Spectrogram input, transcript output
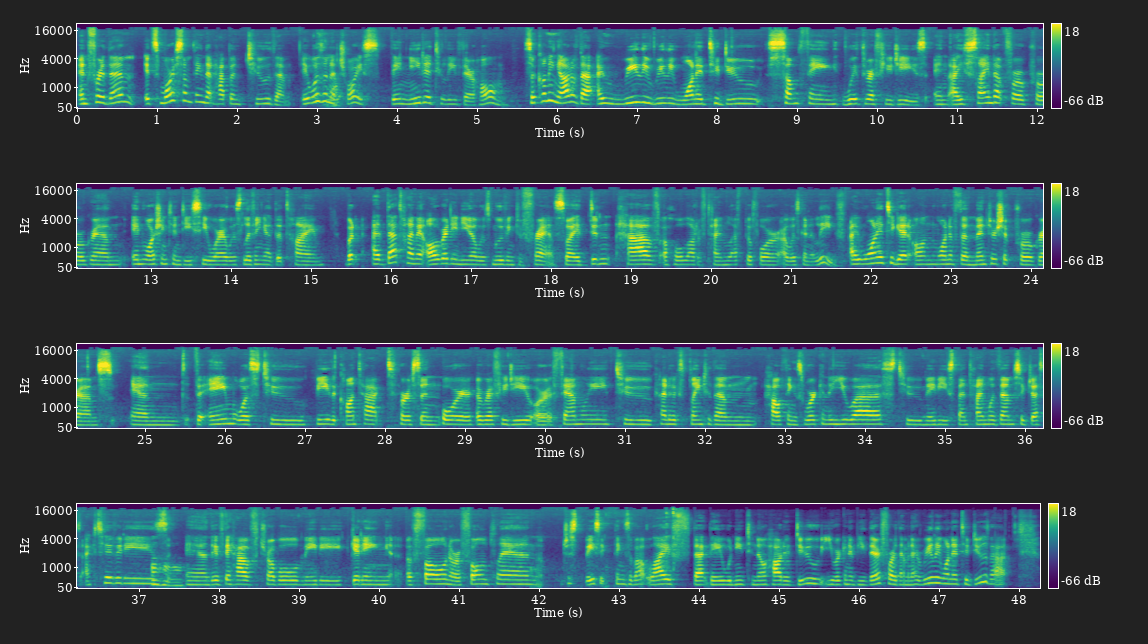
And for them, it's more something that happened to them. It wasn't a choice. They needed to leave their home. So coming out of that, I really, really wanted to do something with refugees. And I signed up for a program in Washington, D.C., where I was living at the time. But at that time, I already knew I was moving to France. So I didn't have a whole lot of time left before I was going to leave. I wanted to get on one of the mentorship programs. And the aim was to be the contact person for a refugee or a family to kind of explain to them how things work in the US, to maybe spend time with them, suggest activities, mm-hmm. and if they have trouble, maybe getting a phone or a phone plan. Just basic things about life that they would need to know how to do. You were going to be there for them. And I really wanted to do that.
